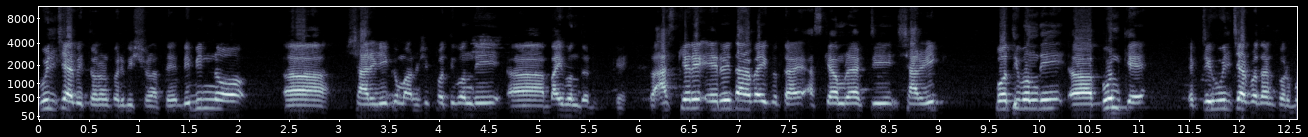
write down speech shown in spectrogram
হুইল চেয়ার বিতরণ করি বিশ্বনাথে। বিভিন্ন শারীরিক ও মানসিক প্রতিবন্ধী ভাই বোনদেরকে তো আজকের এরই ধারাবাহিকতায় আজকে আমরা একটি শারীরিক প্রতিবন্ধী বোনকে একটি হুইল চেয়ার প্রদান করব।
